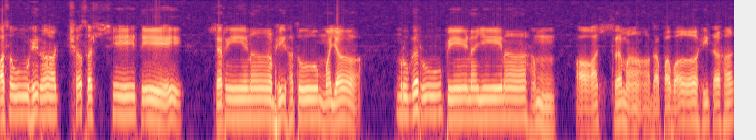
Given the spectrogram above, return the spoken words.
असौ हि राक्षसश्येते शरेणाभिहतो मया। मृगरूपेण येनाहम् आश्रमादपवाहितः।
